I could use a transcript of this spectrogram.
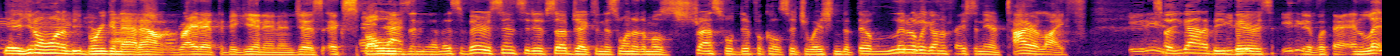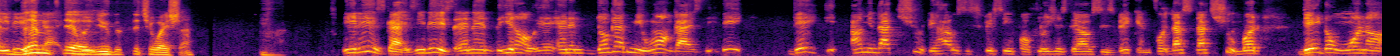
Okay, Yeah, you don't want to be bringing that out right at the beginning and just exposing them. It's a very sensitive subject, and it's one of the most stressful, difficult situations that they're literally going to face in their entire life. It is. So you got to be It very is. Sensitive with that and let them guys. tell you the situation. It is, guys. It is, and then you know, and then don't get me wrong, guys. They, they, I mean, that's true. The house is facing foreclosures. The house is vacant. For that's that's true. But they don't wanna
